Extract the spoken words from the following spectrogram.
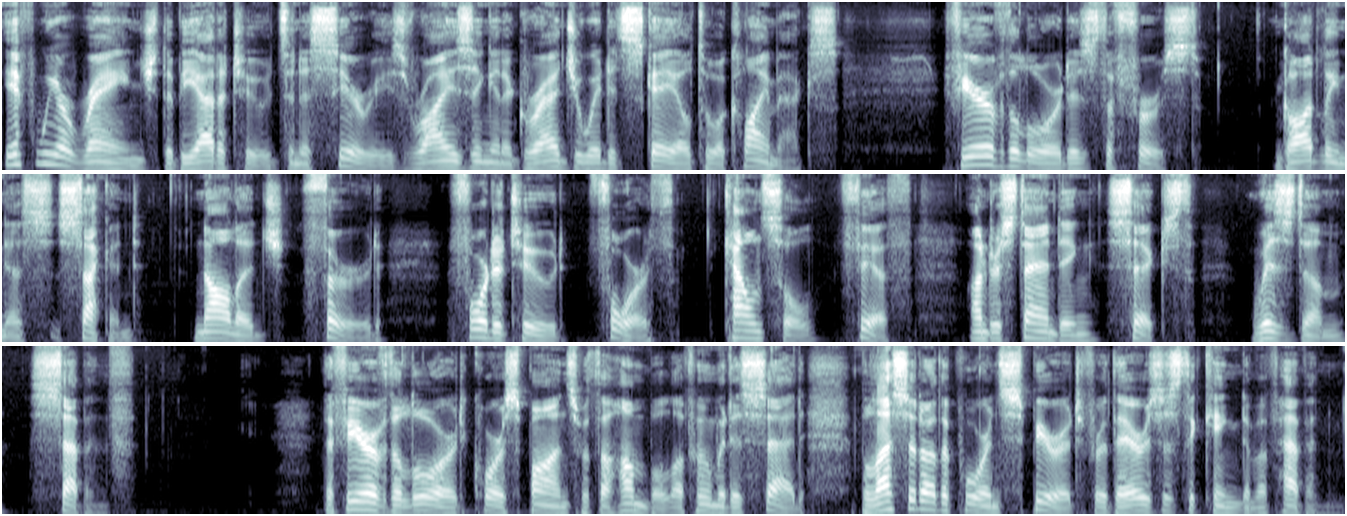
If we arrange the Beatitudes in a series rising in a graduated scale to a climax, fear of the Lord is the first, godliness second, knowledge third, fortitude fourth, counsel fifth, understanding sixth, wisdom seventh. The fear of the Lord corresponds with the humble, of whom it is said, Blessed are the poor in spirit, for theirs is the kingdom of heaven.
